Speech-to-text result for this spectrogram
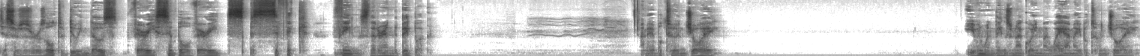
Just as a result of doing those very simple, very specific things that are in the big book, I'm able to enjoy. Even when things are not going my way, I'm able to enjoy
